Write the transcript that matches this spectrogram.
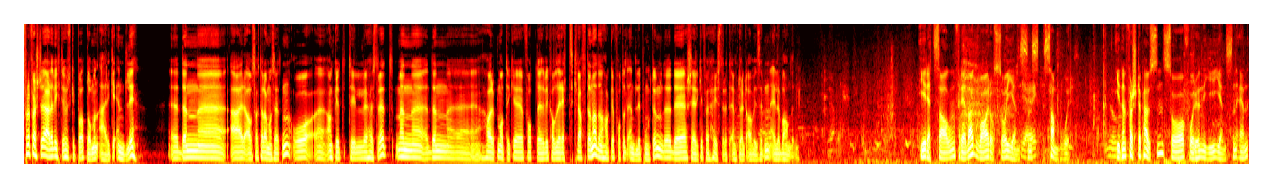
For det første er det viktig å huske på at dommen er ikke endelig. Eh, den eh, er avsagt av lagmannsretten og eh, anket til Høyesterett, men den har på en måte ikke fått det vi kaller rettskraft ennå. Den har ikke fått et endelig punktum. Det, det skjer ikke før Høyesterett eventuelt avviser den eller behandler den. I rettssalen fredag var også Jensens samboer. I den første pausen så får hun gi Jensen en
